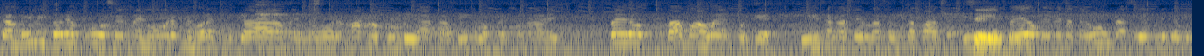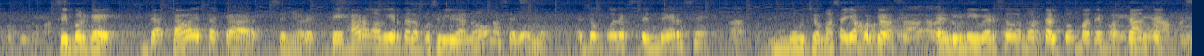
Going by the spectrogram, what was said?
también la historia pudo ser mejor, mejor explicada, mejor, más profundidad también en los personajes. Pero vamos a ver porque piensan hacer una segunda parte y Sí, espero que en esa segunda sí expliquen un poquito más. Sí, porque da- cabe destacar, señores, dejaron abierta la posibilidad, no una segunda. Esto puede extenderse Exacto. mucho más allá A porque saga el de- universo de Mortal Kombat es bastante amplio.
